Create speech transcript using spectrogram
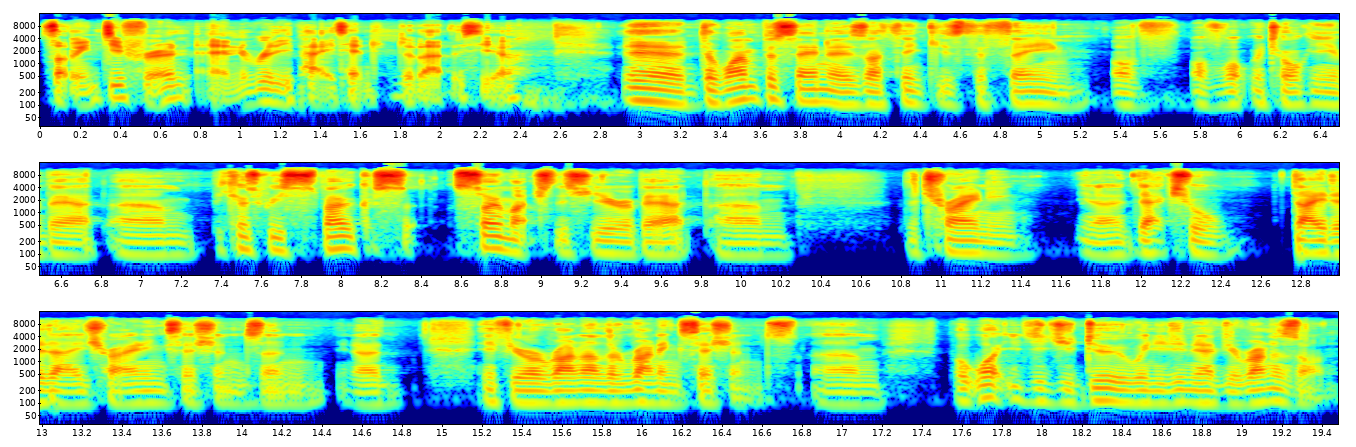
something different and really pay attention to that this year. Yeah, the one percenters I think is the theme of, of what we're talking about um, because we spoke so, so much this year about um, the training, you know, the actual day to day training sessions, and you know, if you're a runner, the running sessions. Um, but what did you do when you didn't have your runners on?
